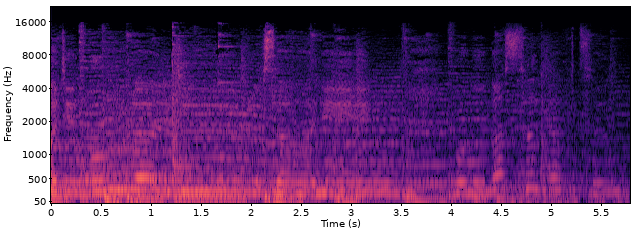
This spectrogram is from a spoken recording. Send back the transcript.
Hadi vur öldür zalim. Bunu nasıl yaptın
